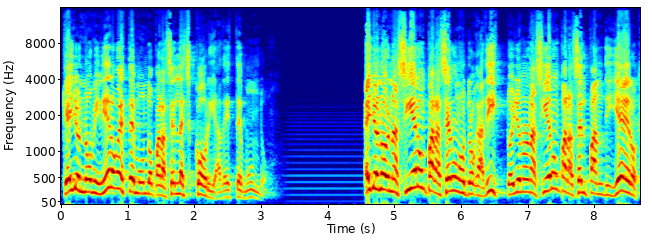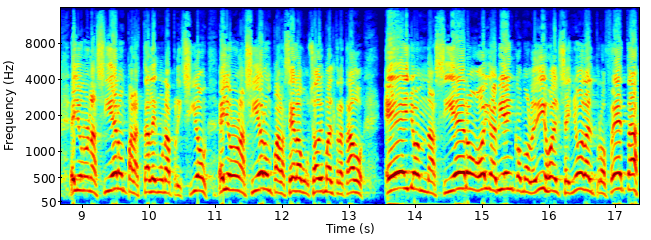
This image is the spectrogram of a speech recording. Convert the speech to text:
que ellos no vinieron a este mundo para ser la escoria de este mundo. Ellos no nacieron para ser unos drogadictos, ellos no nacieron para ser pandilleros, ellos no nacieron para estar en una prisión, ellos no nacieron para ser abusados y maltratados. Ellos nacieron, oiga bien, como le dijo el Señor al profeta,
